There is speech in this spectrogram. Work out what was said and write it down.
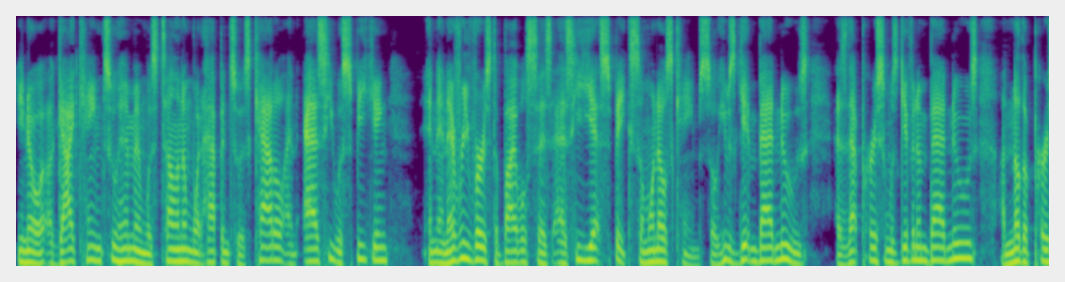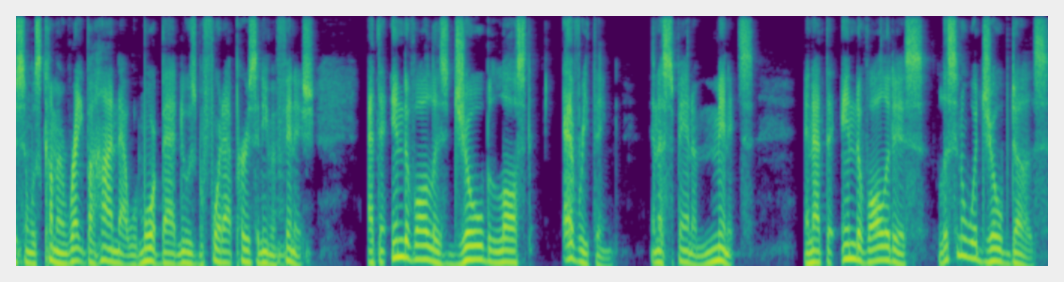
you know, a guy came to him and was telling him what happened to his cattle, and as he was speaking, and in every verse the Bible says, as he yet spake, someone else came. So he was getting bad news, as that person was giving him bad news, another person was coming right behind that with more bad news before that person even finished. At the end of all this, Job lost everything in a span of minutes. And at the end of all of this, listen to what Job does.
